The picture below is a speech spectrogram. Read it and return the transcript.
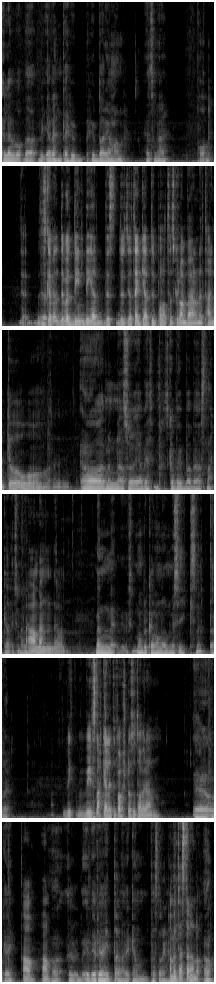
Eller jag vet inte, hur, hur börjar man en sån här podd? Det, ska väl, det var din del. Det, jag tänker att du på något sätt skulle ha en bärande tanke och... och Ja, men alltså jag vet, ska vi bara börja snacka liksom? Eller? ja, men var, Men man brukar ha någon musiksnutt eller? vi, vi snackar lite först och så tar vi den. Eh, Okej, Ja, ja. ja, eh, för jag hittar den här, jag kan testa den. ja men testa den då. Ja.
